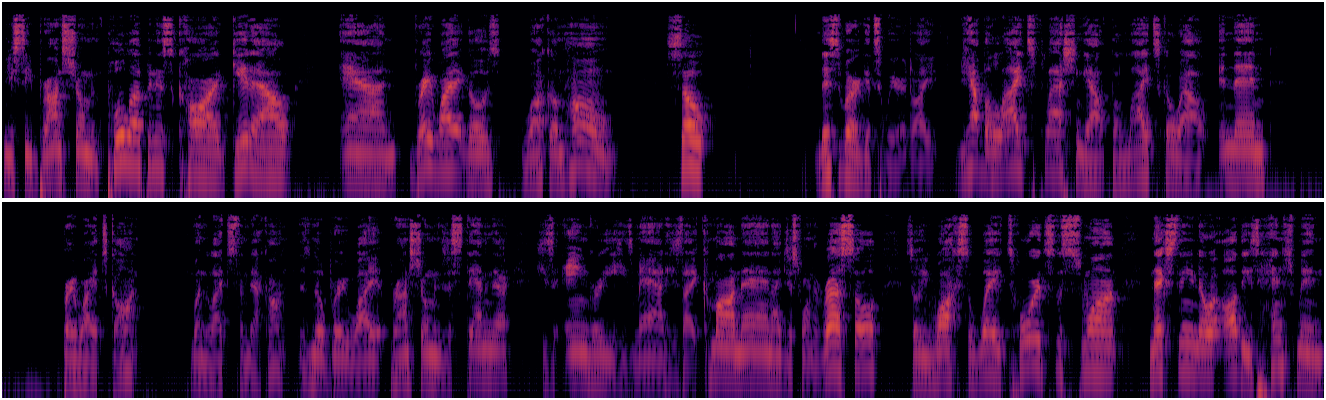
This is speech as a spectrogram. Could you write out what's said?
you see Braun Strowman pull up in his car, get out, and Bray Wyatt goes, Welcome home. So this is where it gets weird. Like you have the lights flashing out, the lights go out, and then Bray Wyatt's gone when the lights come back on. There's no Bray Wyatt. Braun Strowman is just standing there. He's angry. He's mad. He's like, "Come on, man! I just want to wrestle." So he walks away towards the swamp. Next thing you know, all these henchmen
